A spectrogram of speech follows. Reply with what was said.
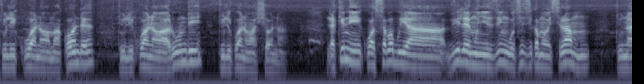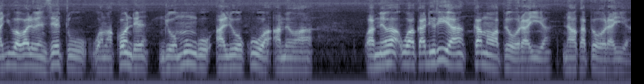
tulikuwa na Wamakonde, tulikuwa na Warundi, tulikuwa na Washona. Lakini kwa sababu ya vile Mwenyezi Mungu, sisi kama Waislamu tunajua wale wenzetu wa Makonde ndio Mungu aliokuwa amewa kama wapewa uraia na wakapewa uraia,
